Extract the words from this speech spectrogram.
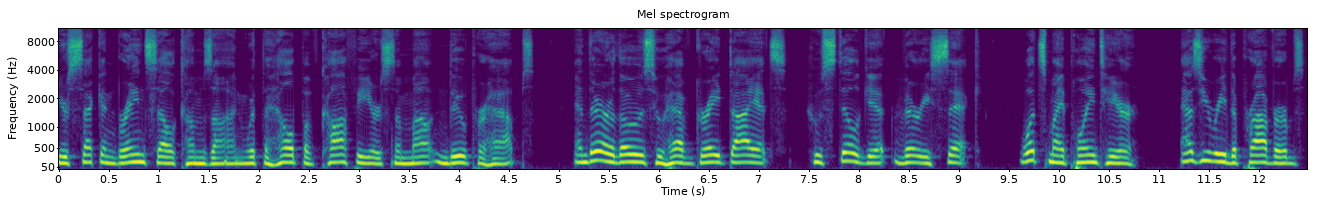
your second brain cell comes on with the help of coffee or some Mountain Dew, perhaps. And there are those who have great diets who still get very sick. What's my point here? As you read the Proverbs,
